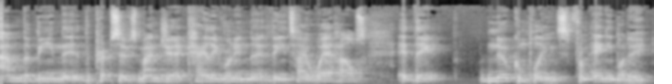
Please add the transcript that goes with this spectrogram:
Amber being the, the prep service manager, Kylie running the, the entire warehouse. It, they, no complaints from anybody.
